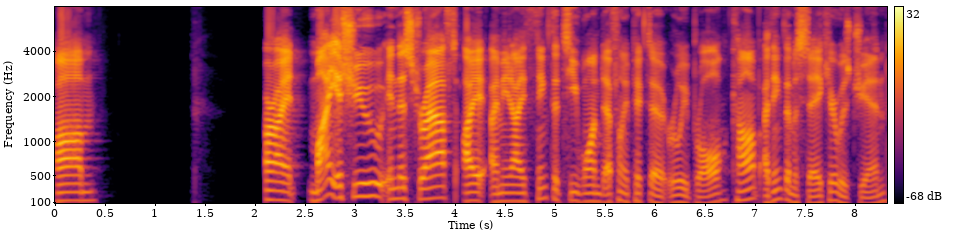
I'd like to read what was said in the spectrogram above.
Um, all right, my issue in this draft, I I mean, I think the T1 definitely picked a early brawl comp. I think the mistake here was Jhin.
